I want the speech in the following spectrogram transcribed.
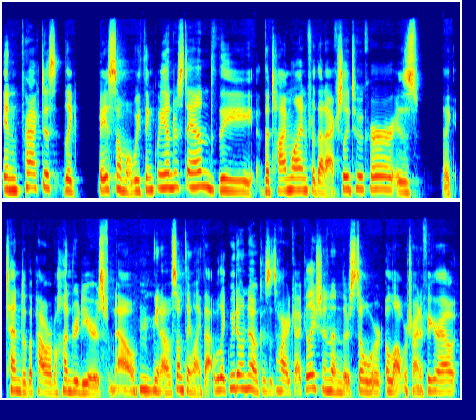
In practice, like based on what we think we understand, the the timeline for that actually to occur is like 10 to the power of 100 years from now Hmm. you know something like that like we don't know because it's a hard calculation and there's still a lot we're trying to figure out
